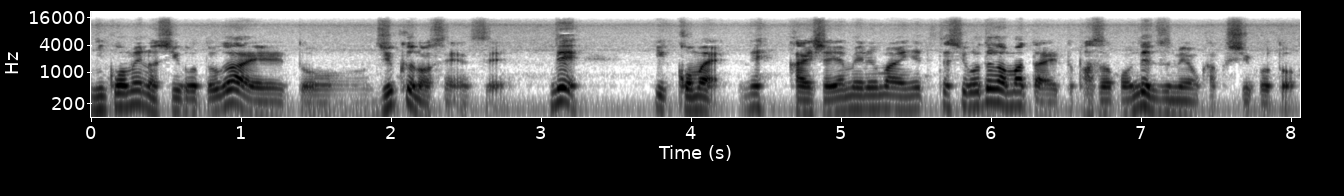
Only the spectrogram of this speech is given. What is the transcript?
ー、2個目の仕事が、えっ、ー、と、塾の先生。で、1個前、ね、会社辞める前にやってた仕事がまた、えっ、ー、と、パソコンで図面を書く仕事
